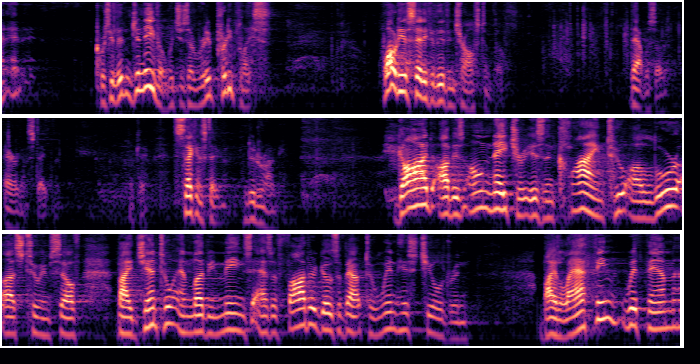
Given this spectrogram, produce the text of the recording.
And, and, of course, he lived in Geneva, which is a really pretty place. What would he have said if he lived in Charleston, though? That was an arrogant statement. Second statement, Deuteronomy. God of his own nature is inclined to allure us to himself by gentle and loving means as a father goes about to win his children by laughing with them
